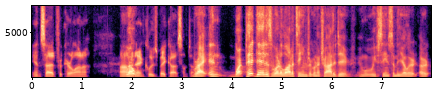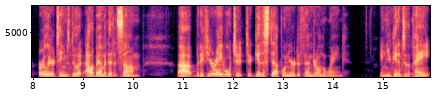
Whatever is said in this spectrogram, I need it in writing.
inside for Carolina. Um, well, that includes Bacot sometimes. Right, and what Pitt did is what a lot of teams are going to try to do, and we've seen some of the other er, earlier teams do it. Alabama did it some, uh, but if you're able to to get a step on your defender on the wing, and you get into the paint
